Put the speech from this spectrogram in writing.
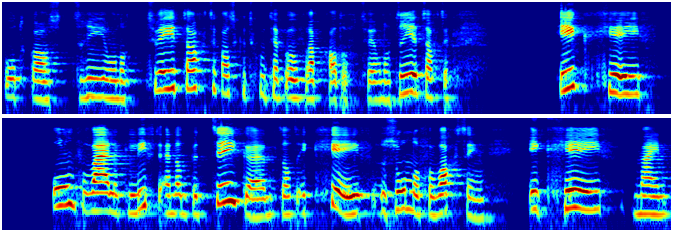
podcast 382, als ik het goed heb over heb gehad, of 283. Ik geef onvoorwaardelijke liefde. En dat betekent dat ik geef zonder verwachting. Ik geef mijn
